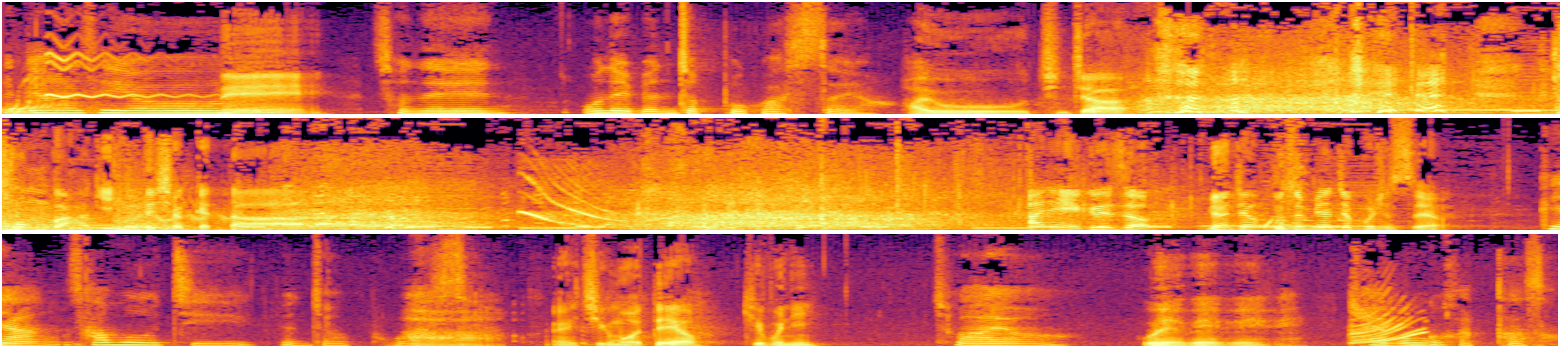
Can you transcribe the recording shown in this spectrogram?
안녕하세요. 네. 저는 오늘 면접 보고 왔어요. 아유, 진짜. 통과하기 힘드셨겠다. 아니, 그래서 면접, 무슨 면접 보셨어요? 그냥 사무직 면접 보고 아, 왔어요. 네, 지금 어때요? 기분이? 좋아요. 왜, 왜, 왜, 왜? 잘 본 것 같아서.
